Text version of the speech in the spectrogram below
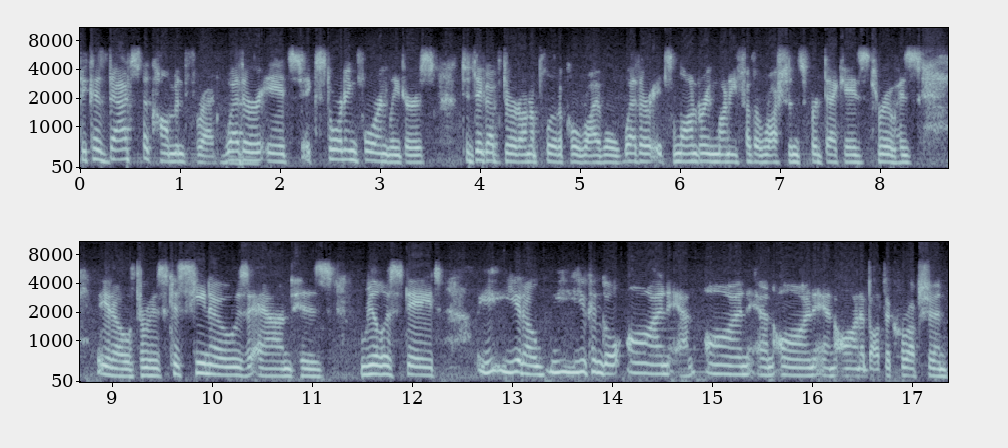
because that's the common thread. Whether mm-hmm. it's extorting foreign leaders to dig up dirt on a political rival, whether it's laundering money for the Russians for decades through his, you know, through his casinos and his real estate. You, you know, you can go on and on and on and on about the corruption.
